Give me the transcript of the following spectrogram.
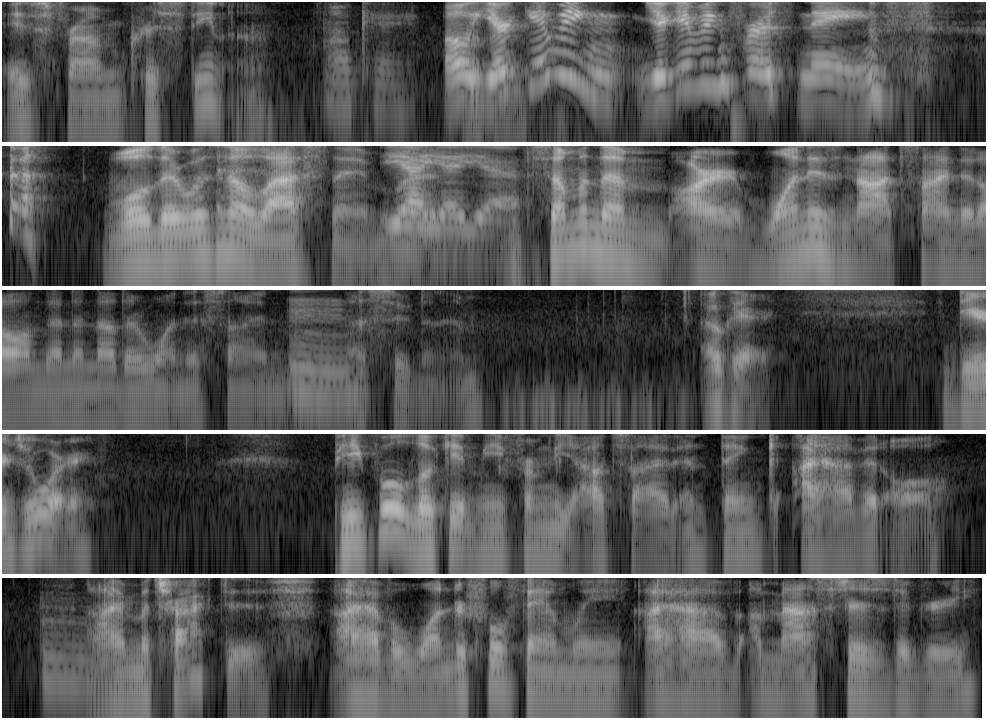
is from Christina. Okay. Oh, you're giving you're giving first names. Well, there was no last name. Yeah, yeah, yeah. Some of them are one is not signed at all and then another one is signed Mm. a pseudonym. Okay. Dear Jor, people look at me from the outside and think I have it all. Mm. I'm attractive. I have a wonderful family. I have a master's degree,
